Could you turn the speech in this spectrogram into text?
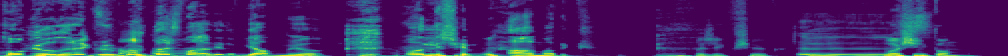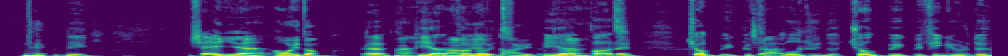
hobi olarak röportaj vaat edip yapmıyor. Onun için almadık. Yapacak bir şey yok. Ee, Washington mu? Değil. Şey ya Hoydong. Evet. Ha, Pierre Van. Haydi, Pierre Pare. Çok büyük bir Çok. futbolcuydu. Çok büyük bir figürdü.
